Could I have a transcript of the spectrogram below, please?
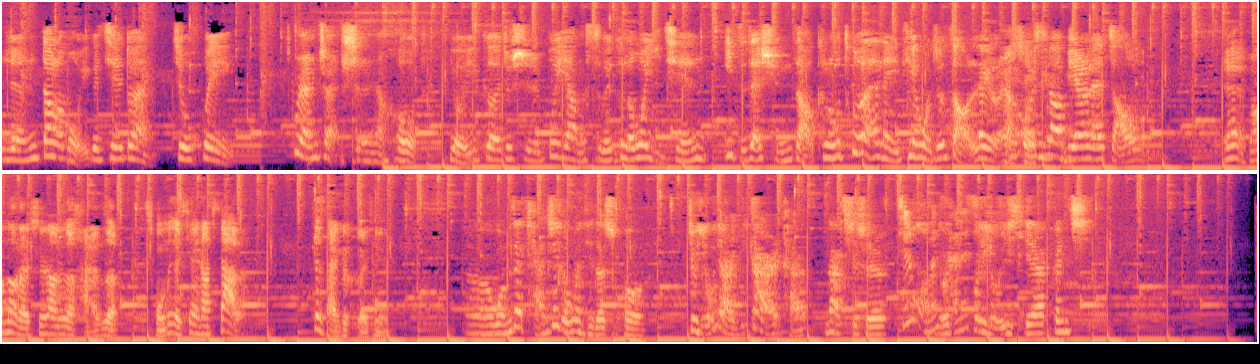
人到了某一个阶段就会突然转身，然后有一个就是不一样的思维。可能我以前一直在寻找，可能我突然哪一天我就找累了，然后我需要别人来找我。哎，刚到的是让这个孩子从那个线上下来，这才是核心。呃，我们在谈这个问题的时候，就有点一概而谈。那其实其实我们谈的会有一些分歧。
